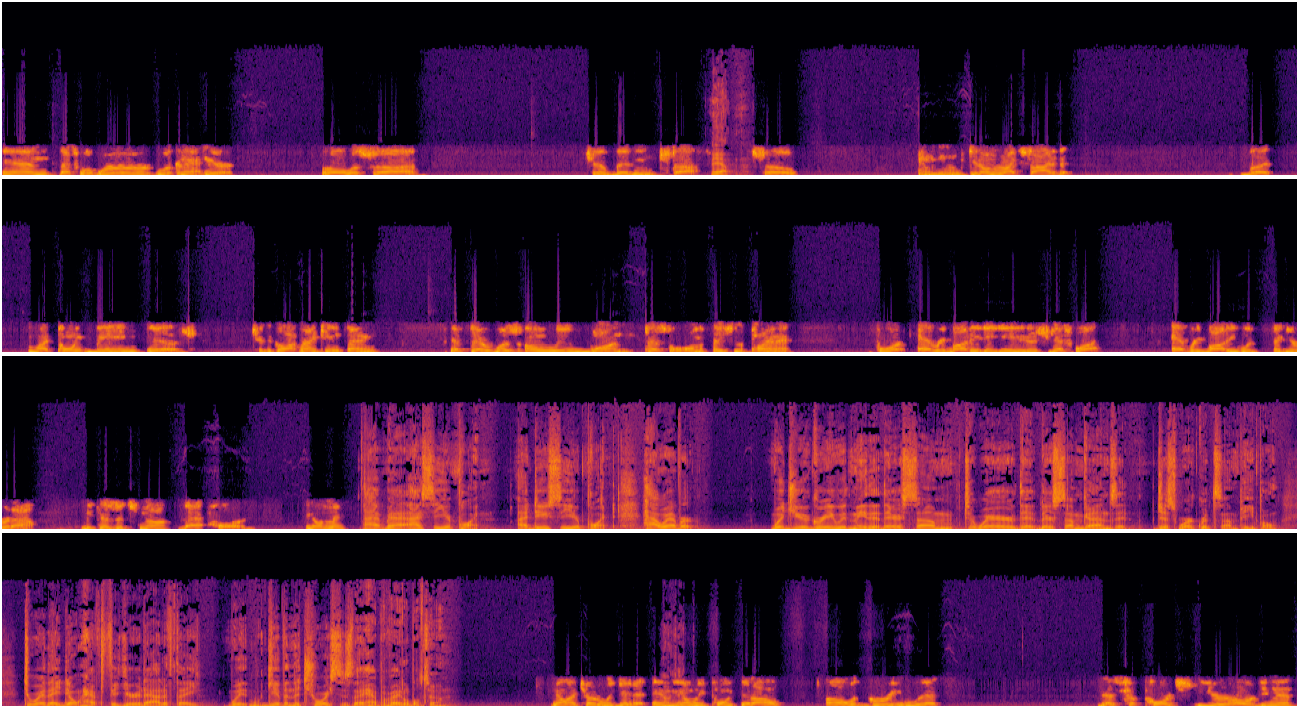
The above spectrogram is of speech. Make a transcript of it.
and that's what we're looking at here with all this uh, Joe Biden stuff. Yeah. So get on the right side of it. But my point being is to the Glock 19 thing. If there was only one pistol on the face of the planet for everybody to use, guess what? Everybody would figure it out because it's not that hard. You know what I mean? I, I see your point. I do see your point. However, would you agree with me that there's some to where that there's some guns that just work with some people to where they don't have to figure it out if they, given the choices they have available to them? No, I totally get it. And the only point that I'll I'll agree with that supports your argument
